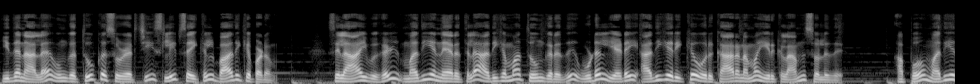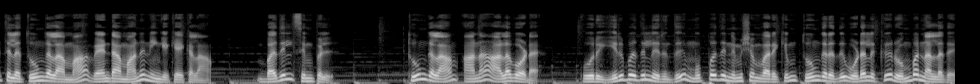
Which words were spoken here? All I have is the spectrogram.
இதனால உங்க தூக்க சுழற்சி ஸ்லீப் சைக்கிள் பாதிக்கப்படும். சில ஆய்வுகள் மதிய நேரத்தில் அதிகமாக தூங்குறது உடல் எடை அதிகரிக்க ஒரு காரணமாக இருக்கலாம்னு சொல்லுது. அப்போ மதியத்தில் தூங்கலாமா வேண்டாமான்னு நீங்கள் கேட்கலாம் பதில் சிம்பிள். தூங்கலாம் ஆனால் அளவோட. ஒரு இருபதுல இருந்து முப்பது நிமிஷம் வரைக்கும் தூங்குறது உடலுக்கு ரொம்ப நல்லது.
